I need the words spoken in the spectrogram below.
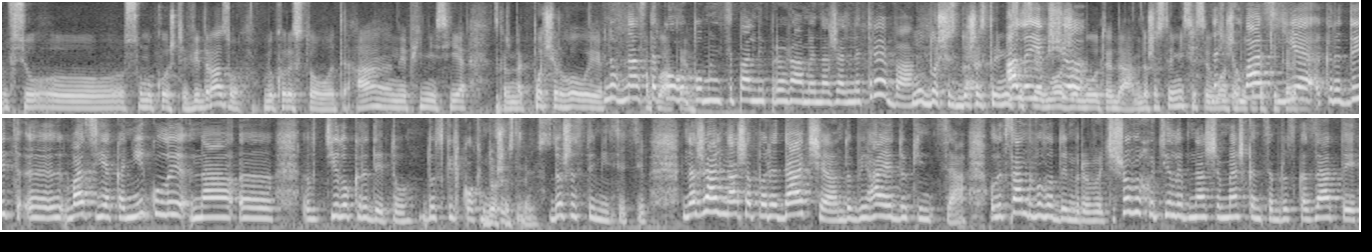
всю суму коштів відразу використовувати, а необхідність є, скажімо так, почергової Ну, в нас оплати. такого по муніципальній програмі, на жаль, не треба. Ну, до 6, до 6 Але місяців якщо- може бути, да, до 6 місяців Значить, може бути термін. Є кредит, е, у вас є канікули на е, тіло кредиту до скількох До місяців? шести місяців. До шести місяців. На жаль, наша передача добігає до кінця. Олександр Володимирович, що ви хотіли б нашим мешканцям розказати,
